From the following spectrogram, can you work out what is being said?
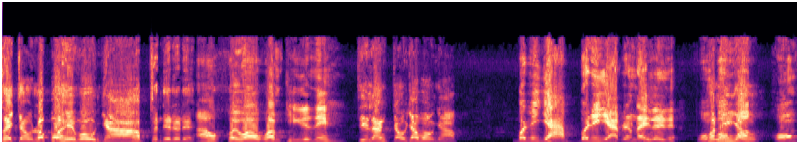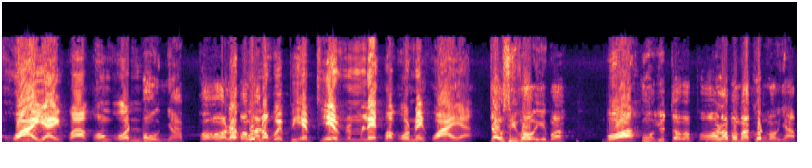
ใส่เจ้าแล้วบ่ให้เว้าหยาบทันทีเลยเนี่ยเอ้าค่อยว่าความจริงด้วยนี่ ที่หลังเจ้าอย่าเว้าหยาบ ไม่ได้หยาบไม่ได้หยาบยังไหนเลยเนี่ยผมมันบนี่อกยัว่าง ของควายใหญ่กว่าของคนเว้าหยาบพอเราแล้วบ่คุณมาลองไปเปรียบเทียบมันเล็กกว่าคนไม่ควายอะเจ้าสิเว้าอีกบ่บัวผู้ยุติว่าพอเราบ่มาคนเว้าหยาบ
